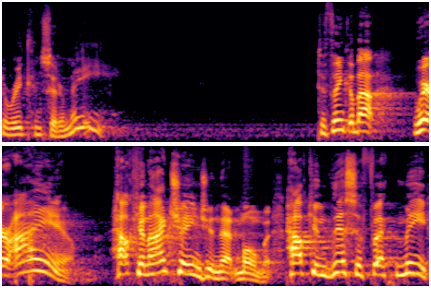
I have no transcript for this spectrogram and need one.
to reconsider me? To think about where I am. How can I change in that moment? How can this affect me?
